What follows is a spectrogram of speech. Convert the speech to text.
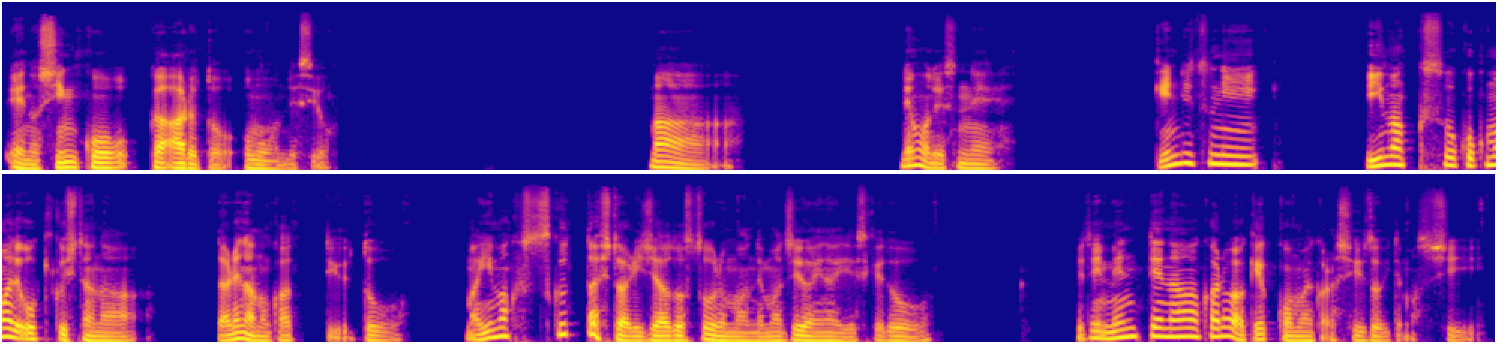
への信仰があると思うんですよ。まあ、でもですね、現実に Emacs をここまで大きくしたのは誰なのかっていうと、まあ Emacs 作った人はリチャード・ストールマンで間違いないですけど、別にメンテナーからは結構前から退いてますし、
